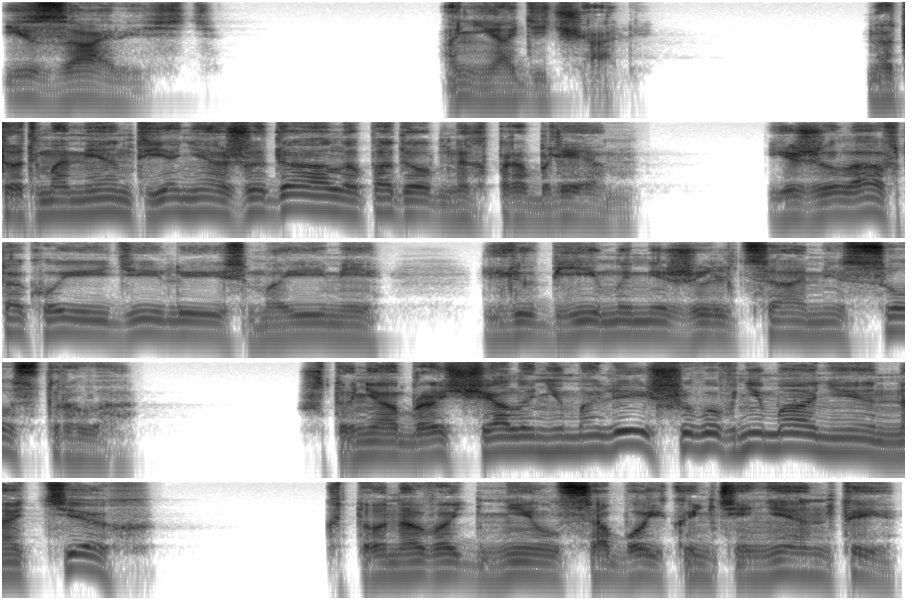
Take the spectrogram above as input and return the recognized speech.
и зависть. Они одичали. На тот момент я не ожидала подобных проблем и жила в такой идиллии с моими любимыми жильцами с острова, что не обращала ни малейшего внимания на тех, кто наводнил собой континенты,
